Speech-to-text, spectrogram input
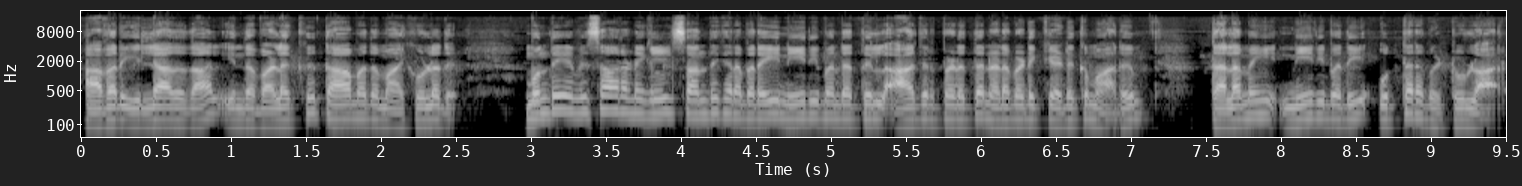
அவர் இல்லாததால் இந்த வழக்கு தாமதமாகியுள்ளது. முந்தைய விசாரணையில் சந்தேக நபரை நீதிமன்றத்தில் ஆஜர்படுத்த நடவடிக்கை எடுக்குமாறு தலைமை நீதிபதி உத்தரவிட்டுள்ளார்.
